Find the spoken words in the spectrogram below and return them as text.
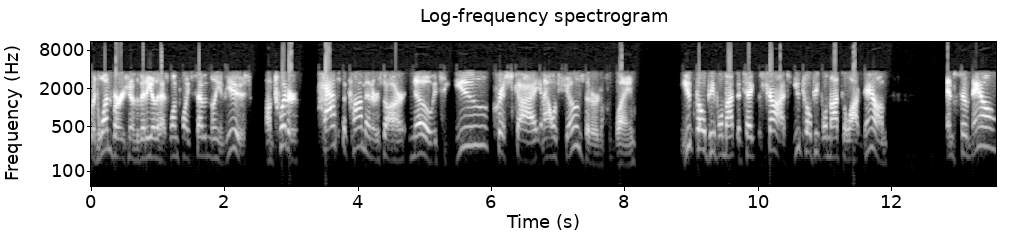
with one version of the video that has 1.7 million views on Twitter, half the commenters are, no, it's you, Chris Sky, and Alex Jones that are to blame. You told people not to take the shots. You told people not to lock down. And so now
